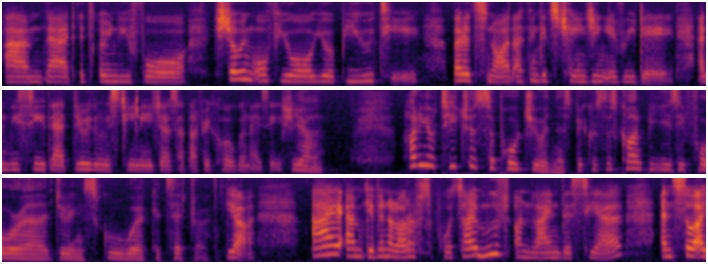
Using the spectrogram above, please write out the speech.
um, that it's only for showing off your your beauty but it's not i think it's changing every day and we see that through the miss teenager south africa organization yeah how do your teachers support you in this? Because this can't be easy for uh, doing schoolwork, etc. Yeah. I am given a lot of support. So I moved online this year. And so I,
